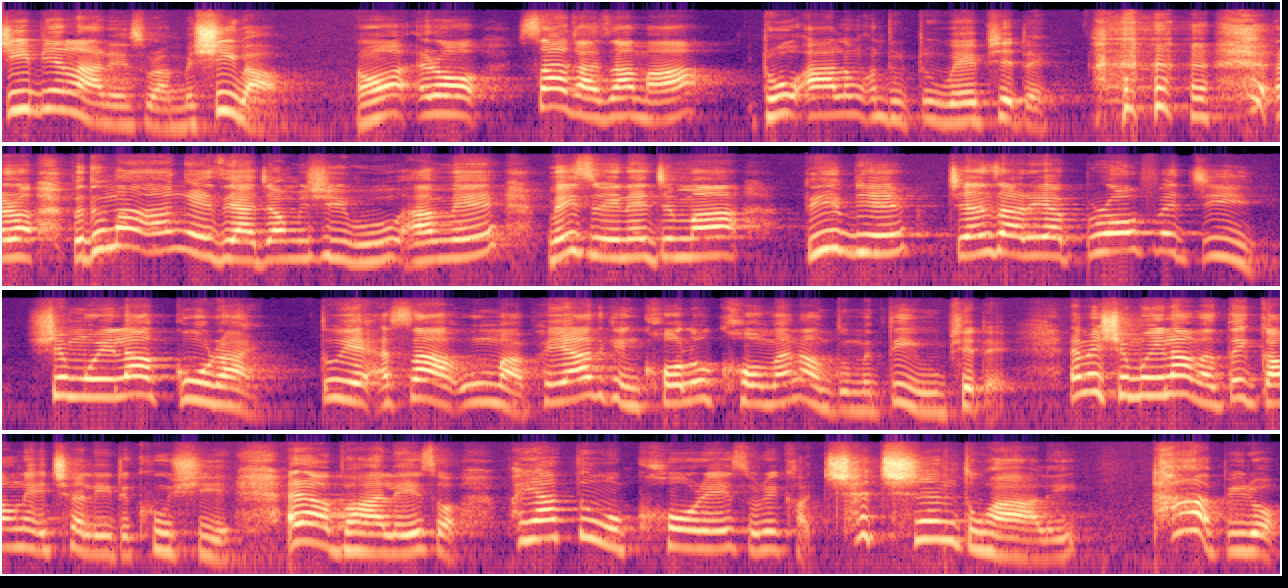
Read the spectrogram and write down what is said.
ကြီးပြင်းလာတယ်ဆိုတာမရှိပါဘူးเนาะအဲ့တော့စကားစမှာဒိုးအားလုံးအတူတူပဲဖြစ်တယ်အဲ့တော့ဘယ်သူမှအားငယ်စရာအကြောင်းမရှိဘူးအာမင်မိတ်ဆွေနဲ့ကျမဒီပြင်ကျမ်းစာတွေက prophet ကြီးရှမွေလကိုတိုင်သူ့ရဲ့အစဦးမှာဖယားသခင်ခေါ်လို့ခေါ်မှန်းအောင်သူမသိဘူးဖြစ်တယ်။ဒါပေမဲ့ရှမွေလမှာသိကောင်းတဲ့အချက်လေးတစ်ခုရှိတယ်။အဲ့ဒါဘာလဲဆိုတော့ဖယားသူ့ကိုခေါ်တယ်ဆိုတဲ့အခါချက်ချင်းသူဟာလေထပြီးတော့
